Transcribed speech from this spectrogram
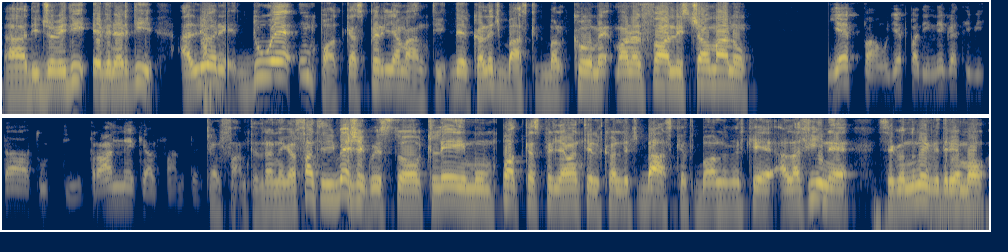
uh, di giovedì e venerdì alle ore 2, un podcast per gli amanti del college basketball come Manuel Follis. Ciao Manu! Yeppa, un yeppa di negatività a tutti, tranne che Alfante. Che Alfante, tranne che Alfante. Invece questo claim, un podcast per gli amanti del college basketball, perché alla fine, secondo me, vedremo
